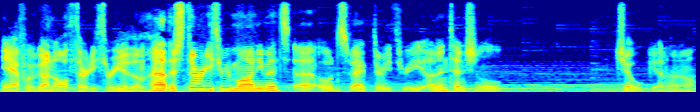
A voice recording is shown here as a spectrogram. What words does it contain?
Yeah, if we've gotten all 33 of them. Ah, there's 33 monuments. Uh, OdinSpack 33. Unintentional joke? I don't know.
